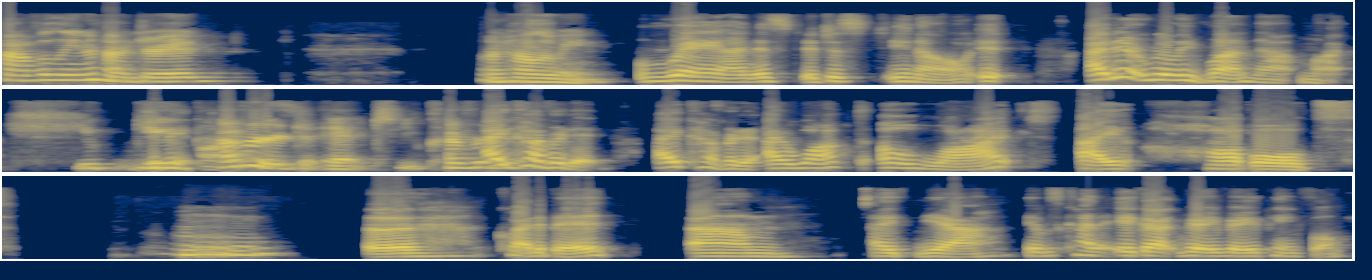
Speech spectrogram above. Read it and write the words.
Javelina 100 on Halloween. Ran. It's, it just, you know, it. I didn't really run that much. You you covered it. You covered it. I it. covered it. I covered it. I walked a lot. I hobbled mm. uh, quite a bit. Um, I yeah, it was kind of it got very very painful.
